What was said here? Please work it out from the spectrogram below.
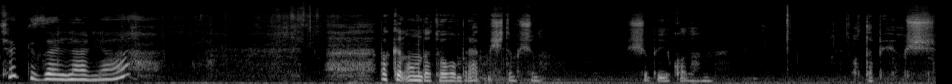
Çok güzeller ya. Bakın onu da tohum bırakmıştım şunu. Şu büyük olanı. O da büyümüş.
